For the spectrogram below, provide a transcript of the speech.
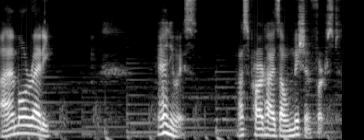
I'm all ready. Anyways, let's prioritize our mission first.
